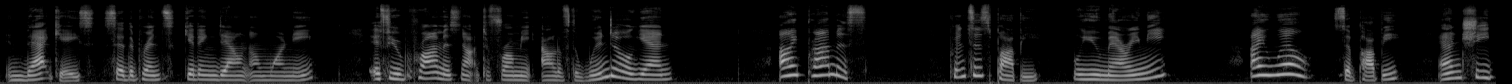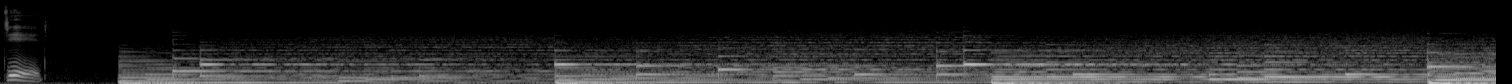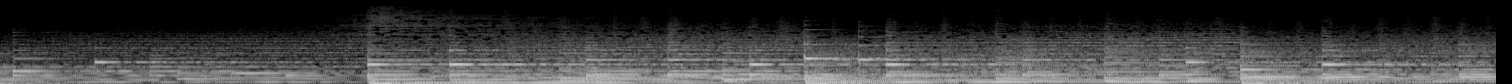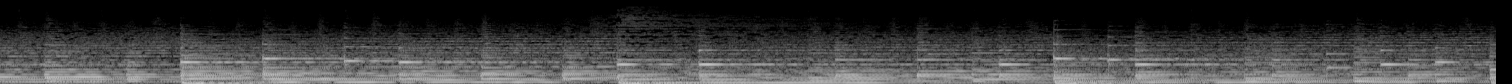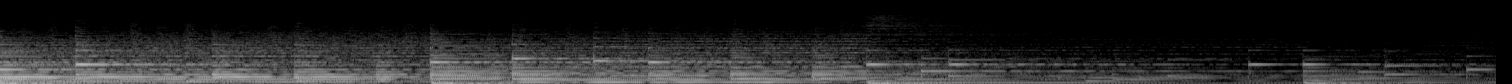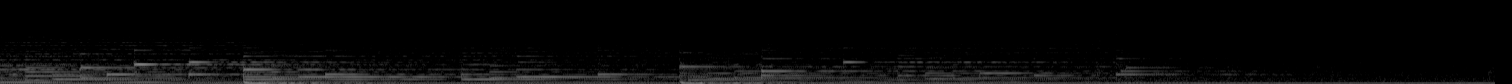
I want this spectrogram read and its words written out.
In that case, said the prince, getting down on one knee, if you promise not to throw me out of the window again. I promise. Princess Poppy, will you marry me? I will, said Poppy, and she did.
